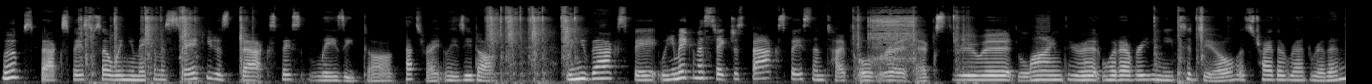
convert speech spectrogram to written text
Whoops, backspace. So when you make a mistake, you just backspace. Lazy dog. That's right, lazy dog. When you backspace, when you make a mistake, just backspace and type over it, X through it, line through it, whatever you need to do. Let's try the red ribbon.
